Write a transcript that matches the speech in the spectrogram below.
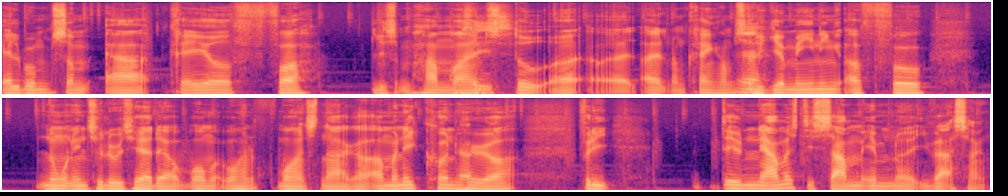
album, som er kreeret for ligesom ham og hans Præcis. død og, og, og alt omkring ham, så Ja. det giver mening at få nogle interludes her og der, hvor, man- hvor, han, hvor han snakker, og man ikke kun ja. hører, fordi det er jo nærmest de samme emner i hver sang.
